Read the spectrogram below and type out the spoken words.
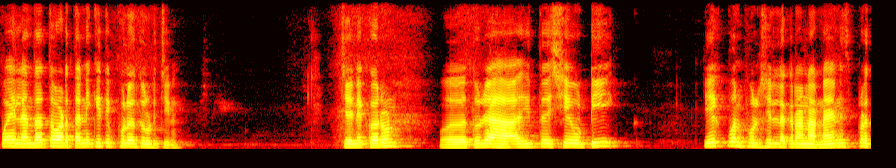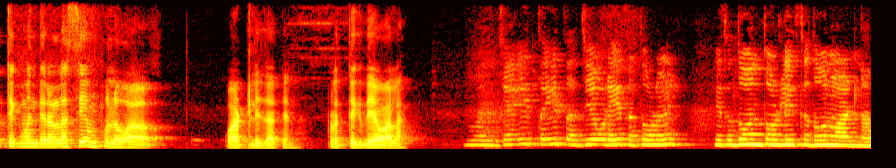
पहिल्यांदा तोडताना किती फुलं तोडशील? जेणेकरून तुझ्या हा इथं शेवटी एक पण फुल शिल्लक राहणार नाही आणि प्रत्येक मंदिराला सेम फुलं वा वाटली जाते प्रत्येक देवाला. म्हणजे इथं इथं जेवढे इथं तोडेल इथं दोन तोडले इथं दोन वाढणार.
